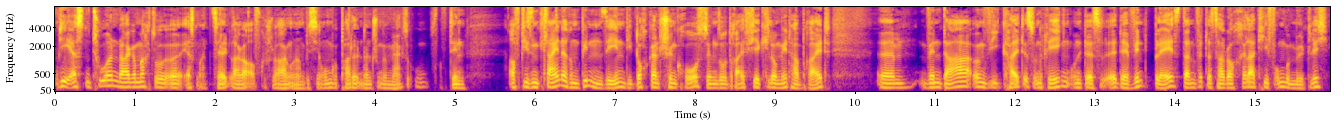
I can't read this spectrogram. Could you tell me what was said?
die ersten Touren da gemacht, so äh, erstmal Zeltlager aufgeschlagen und ein bisschen rumgepaddelt und dann schon gemerkt, so, uh, auf den auf diesen kleineren Binnenseen, die doch ganz schön groß sind, so drei, vier Kilometer breit, ähm, wenn da irgendwie kalt ist und Regen und das, äh, der Wind bläst, dann wird das da doch relativ ungemütlich.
